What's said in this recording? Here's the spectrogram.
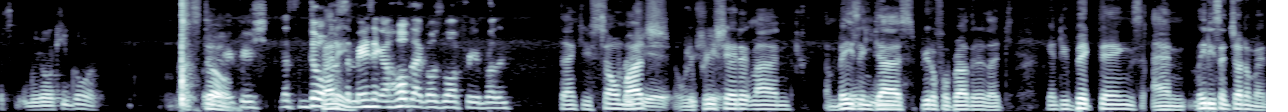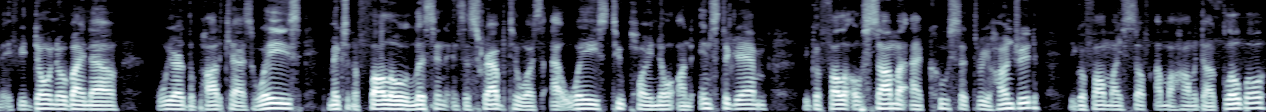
it's, we're gonna keep going. That's We dope. appreciate- That's dope. Benny. That's amazing. I hope that goes well for you, brother. Thank you so much. It. We Appreciate appreciate it, man. Amazing Thank you. guest, beautiful brother. Like you can do big things. And ladies and gentlemen, if you don't know by now, we are the podcast Ways. Make sure to follow, listen, and subscribe to us at Ways 2.0 on Instagram. You can follow Osama at Kusa300. You can follow myself at Muhammad Global.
